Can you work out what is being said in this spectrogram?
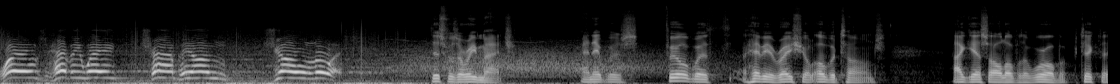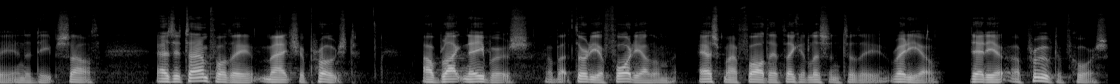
world's heavyweight champion, Joe Louis. This was a rematch, and it was filled with heavy racial overtones, I guess all over the world, but particularly in the Deep South. As the time for the match approached, our black neighbors, about 30 or 40 of them, asked my father if they could listen to the radio. Daddy approved, of course.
